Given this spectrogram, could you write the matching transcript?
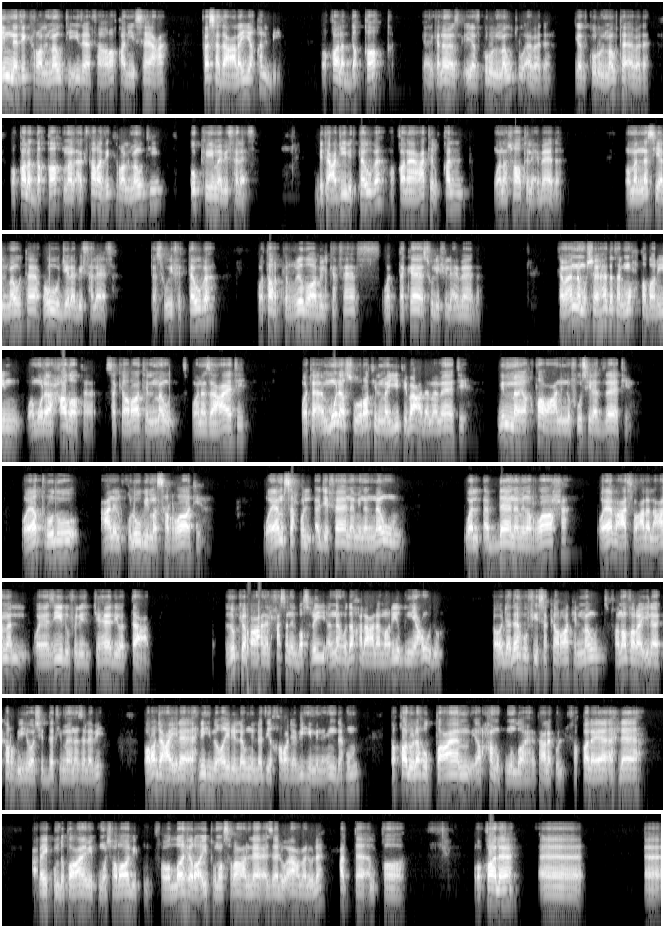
إن ذكر الموت إذا فارقني ساعة فسد علي قلبي. وقال الدقاق يعني كان يذكر الموت أبدا يذكر الموت أبدا. وقال الدقاق من أكثر ذكر الموت أكرم بثلاث بتعجيل التوبة وقناعة القلب ونشاط العبادة. ومن نسي الموت عوجل بثلاثة تسويف التوبة وترك الرضا بالكفاف والتكاسل في العبادة. كما أن مشاهدة المحتضرين وملاحظة سكرات الموت ونزعاته وتأمل صورة الميت بعد مماته مما يقطع عن النفوس لذاتها ويطرد عن القلوب مسراتها ويمسح الأجفان من النوم والأبدان من الراحة ويبعث على العمل ويزيد في الاجتهاد والتعب. ذكر عن الحسن البصري أنه دخل على مريض يعوده فوجده في سكرات الموت فنظر إلى كربه وشدة ما نزل به فرجع إلى أهله بغير اللون الذي خرج به من عندهم فقالوا له الطعام يرحمكم الله تعالى كل. فقال يا أهلاه عليكم بطعامكم وشرابكم فوالله رأيت مصرعا لا أزال أعمل له حتى ألقاه. وقال آآ آه، آآ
